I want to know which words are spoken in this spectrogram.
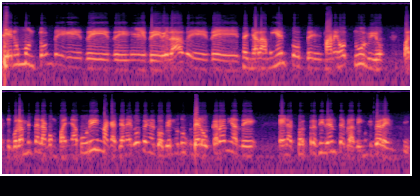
tiene un montón de, de, de, de, de señalamientos de manejo turbio, particularmente en la compañía Burisma, que hacía negocio en el gobierno de la Ucrania de el actual presidente Vladimir Zelensky.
